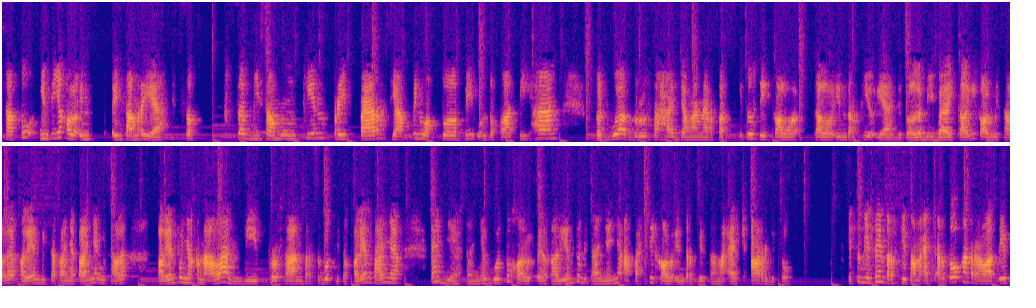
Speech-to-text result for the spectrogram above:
satu intinya kalau in, in summary ya sebisa mungkin prepare siapin waktu lebih untuk latihan. Kedua berusaha jangan nervous. Itu sih kalau kalau interview ya gitu. Lebih baik lagi kalau misalnya kalian bisa tanya-tanya misalnya kalian punya kenalan di perusahaan tersebut gitu. Kalian tanya eh biasanya gue tuh kalau eh, kalian tuh ditanyanya apa sih kalau interview sama HR gitu itu biasanya interview sama HR tuh kan relatif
